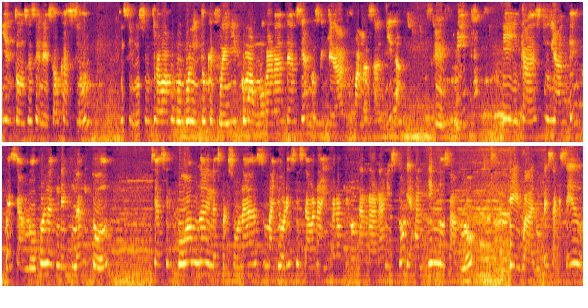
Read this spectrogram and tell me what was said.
Y entonces en esa ocasión hicimos un trabajo muy bonito que fue ir como a un hogar de ancianos que queda como a la salida. Y cada estudiante pues se habló con las directivas y todo. Se acercó a una de las personas mayores que estaban ahí para que nos narraran historias. Alguien nos habló de Guadalupe Salcedo,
